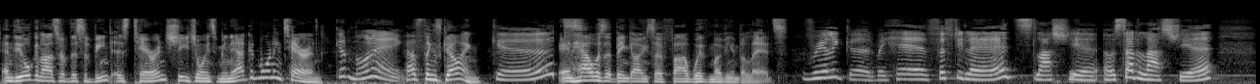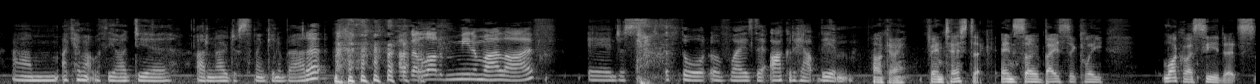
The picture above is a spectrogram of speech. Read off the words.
And the organizer of this event is Taryn. She joins me now. Good morning, Taryn. Good morning. How's things going? Good. And how has it been going so far with Movember Lads? Really good. We have 50 lads last year. Oh, it started last year. Um, I came up with the idea, I don't know, just thinking about it. I've got a lot of men in my life and just a thought of ways that I could help them. Okay, fantastic. And so basically, like I said, it's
